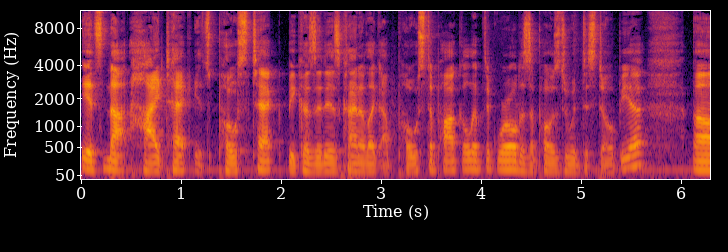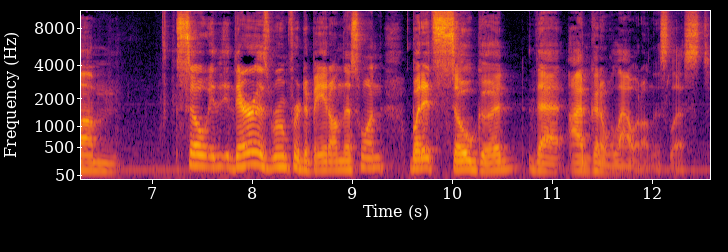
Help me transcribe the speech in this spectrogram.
it's not high tech, it's post tech because it is kind of like a post apocalyptic world as opposed to a dystopia. Um, so it, there is room for debate on this one, but it's so good that I'm going to allow it on this list.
